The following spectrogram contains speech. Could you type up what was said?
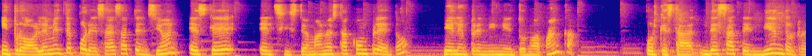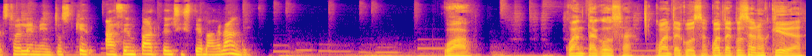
Y probablemente por esa desatención es que el sistema no está completo y el emprendimiento no arranca porque está desatendiendo el resto de elementos que hacen parte del sistema grande. Wow. Cuánta cosa. Cuánta cosa. Cuánta cosa nos queda.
